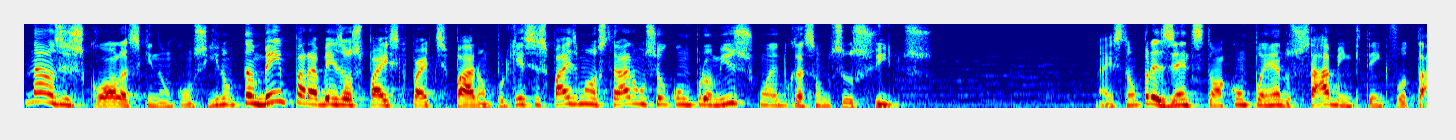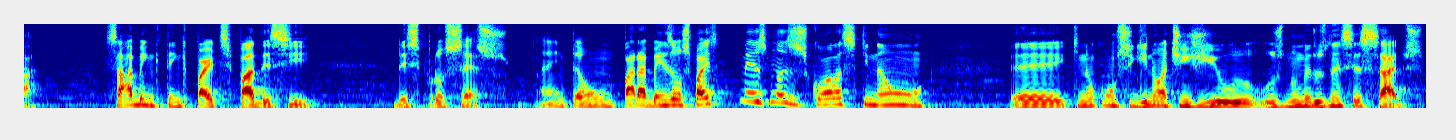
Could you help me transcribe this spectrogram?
Nas escolas que não conseguiram, também parabéns aos pais que participaram, porque esses pais mostraram o seu compromisso com a educação dos seus filhos. Né, estão presentes, estão acompanhando, sabem que tem que votar, sabem que tem que participar desse, desse processo. Né? Então, parabéns aos pais, mesmo nas escolas que não, eh, que não conseguiram atingir o, os números necessários.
